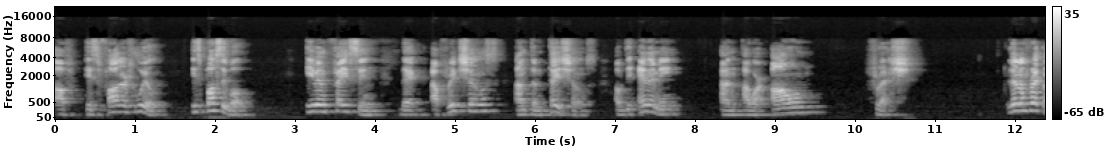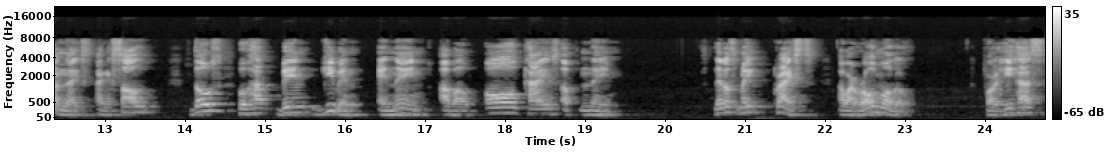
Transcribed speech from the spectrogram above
of his Father's will is possible, even facing the afflictions and temptations of the enemy and our own flesh. Let us recognize and exalt those who have been given a name above all kinds of name. Let us make Christ our role model, for he has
